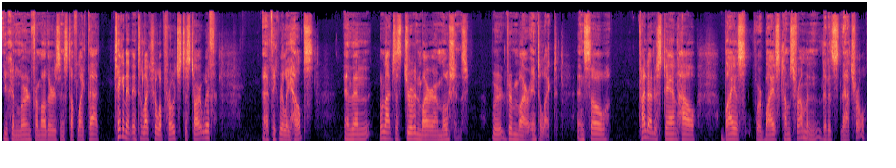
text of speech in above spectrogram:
you can learn from others and stuff like that. Taking an intellectual approach to start with, I think really helps. And then we're not just driven by our emotions, we're driven by our intellect. And so trying to understand how bias, where bias comes from, and that it's natural,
